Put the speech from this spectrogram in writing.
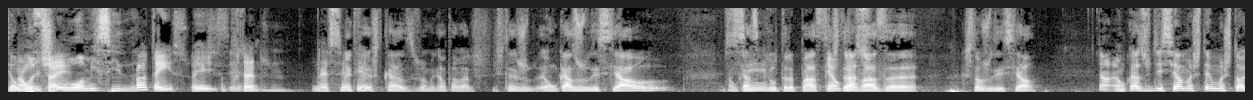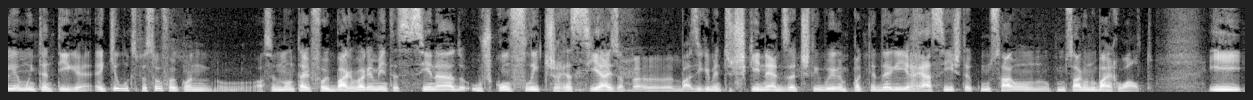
Portanto, ele não lhe sei- chamou homicida. Pronto, é isso. É É isso. isso, é. Portanto, nesse Como é que foi sentido... este caso, João Miguel Tavares? Isto é, é um caso judicial? É um Sim. caso que ultrapassa, É um extravasa a questão judicial? Não, é um caso judicial, mas tem uma história muito antiga. Aquilo que se passou foi quando o Alcino Monteiro foi barbaramente assassinado, os conflitos raciais, basicamente os skinheads a distribuírem pancadaria racista, começaram, começaram no bairro Alto. E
